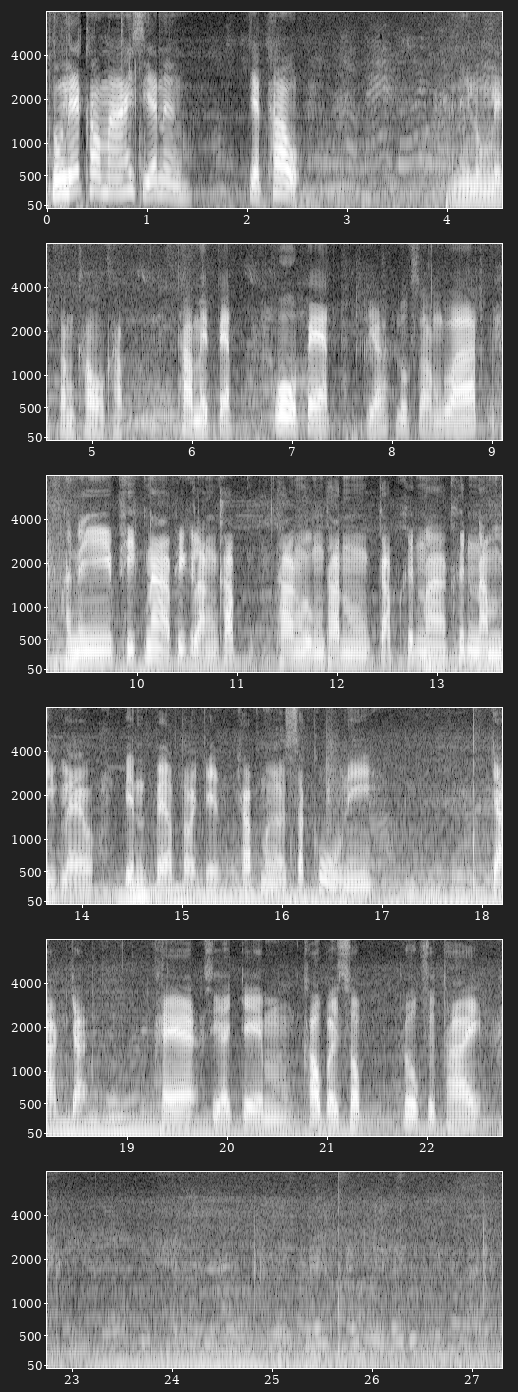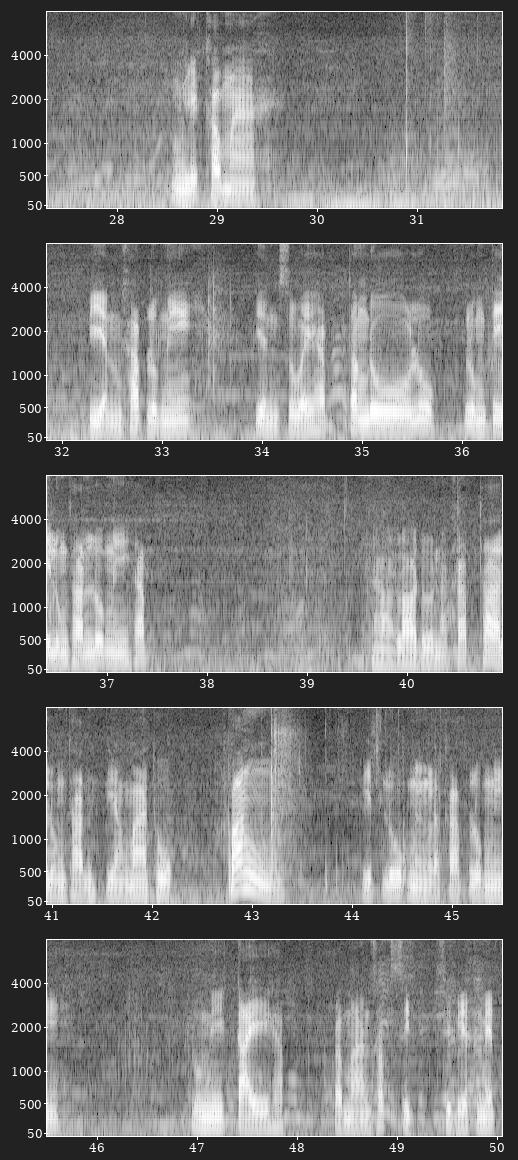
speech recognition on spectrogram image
ลุงเล็กเข้ามาให้เสียหนึ่งเจ็ดเท่า อันนี้ลุงเล็กต้องเข้าครับ ถ้าไม่แปดโอ้แปด เดี๋ยวลูกสองวัด อันนี้พลิกหน้าพลิกหลังครับ ทางลุงทันกลับขึ้นมาขึ้นนำอีกแล้ว เปลี่ยนแปดต่อเจ็ดครับเมื่อสักครู่นี้ จากจะแพ้เสียเกมเข้าไปซบลูกสุดท้ายลุงเล็กเข้ามา เปลี่ยนครับลูกนี้ เปลี่ยนสวยครับ ต้องดูลูกลุงตีลุงทันลูกนี้ครับ อ้าวรอดูนะครับ ถ้าลุงทันเบี่ยงมาถูก ปั้งผิดลูกหนึ่งแล้วครับ ลูกนี้ ลูกนี้ไกลครับ ประมาณสักสิบสิบเอ็ดเมตร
